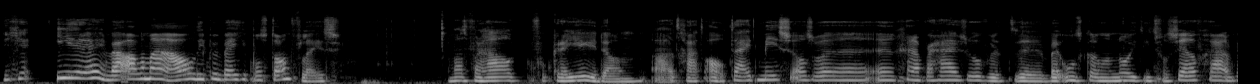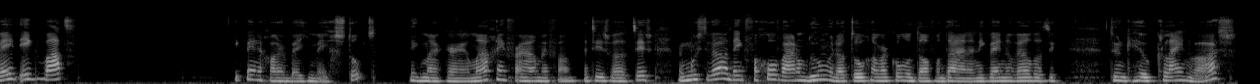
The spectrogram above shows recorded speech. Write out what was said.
weet je, iedereen, wij allemaal, liepen een beetje op ons standvlees. Wat verhaal creëer je dan? Ah, het gaat altijd mis als we uh, gaan verhuizen. Of het, bij ons kan er nooit iets vanzelf gaan. Weet ik wat. Ik ben er gewoon een beetje mee gestopt. Ik maak er helemaal geen verhaal meer van. Het is wat het is. Maar ik moest wel denken van, goh, waarom doen we dat toch? En waar komt het dan vandaan? En ik weet nog wel dat ik, toen ik heel klein was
